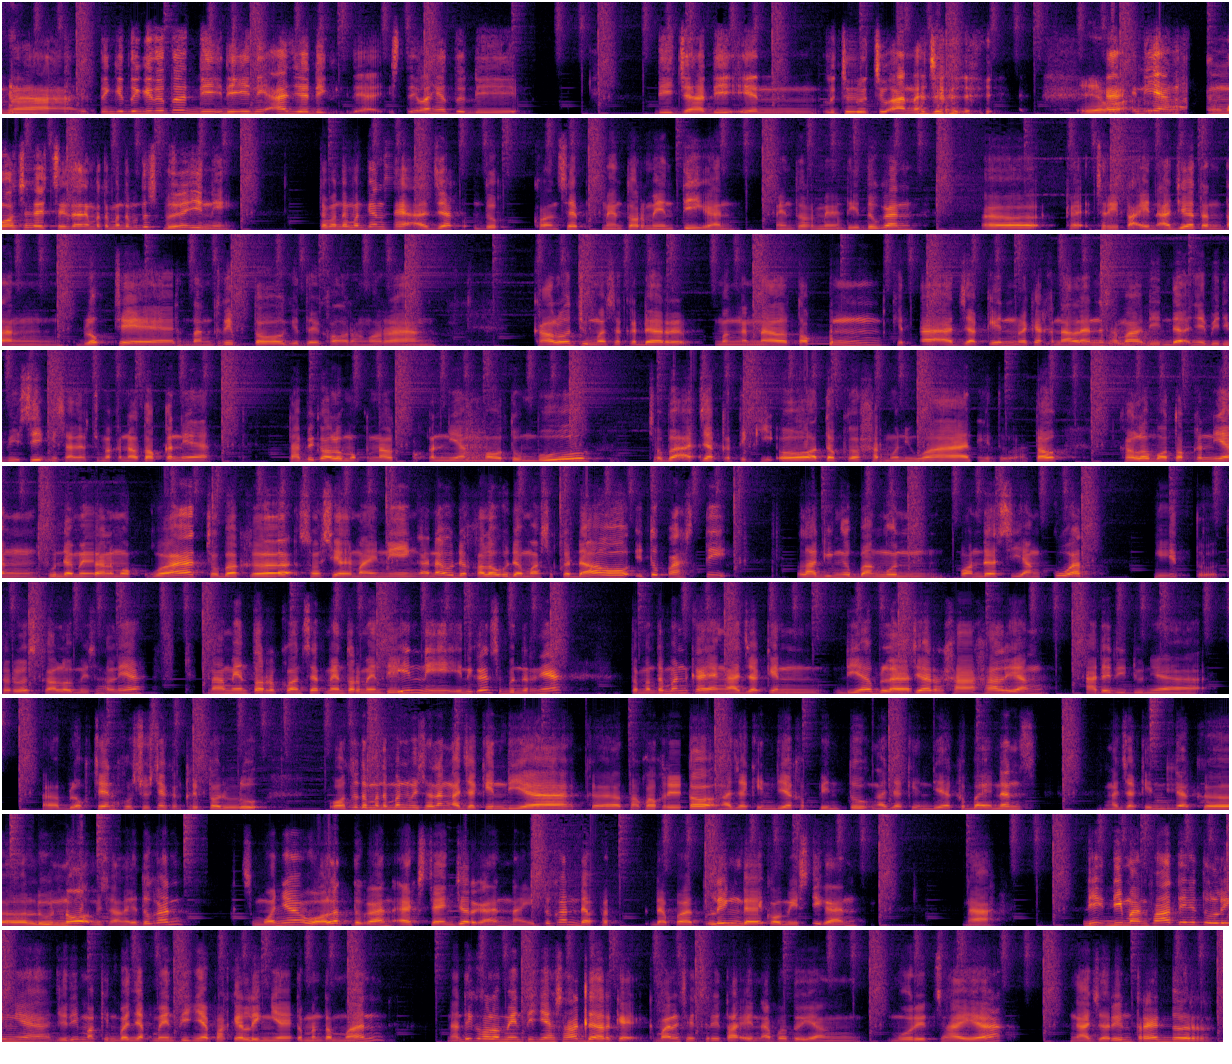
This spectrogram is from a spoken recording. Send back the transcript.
Nah, itu gitu-gitu tuh di, di ini aja di, di istilahnya tuh di dijadiin lucu-lucuan aja jadi. Iya, Eh, Pak. ini yang, yang mau saya ceritain sama teman-teman tuh sebenarnya ini. Teman-teman kan saya ajak untuk konsep mentor menti kan. Mentor menti itu kan eh, kayak ceritain aja tentang blockchain, tentang kripto gitu ya ke orang-orang. Kalau cuma sekedar mengenal token, kita ajakin mereka kenalan sama dindanya BDBC misalnya cuma kenal token ya. Tapi kalau mau kenal token yang mau tumbuh, coba ajak ke TKO atau ke Harmony One gitu. Atau kalau mau token yang fundamental mau kuat, coba ke social mining karena udah kalau udah masuk ke DAO itu pasti lagi ngebangun fondasi yang kuat gitu. Terus kalau misalnya nah mentor konsep mentor menti ini ini kan sebenarnya teman-teman kayak ngajakin dia belajar hal-hal yang ada di dunia eh, blockchain khususnya ke kripto dulu. Waktu teman-teman misalnya ngajakin dia ke toko kripto, ngajakin dia ke Pintu, ngajakin dia ke Binance, ngajakin dia ke Luno misalnya itu kan semuanya wallet tuh kan, exchanger kan. Nah, itu kan dapat dapat link dari komisi kan. Nah, di, dimanfaatin itu linknya. Jadi makin banyak mentinya pakai linknya teman-teman. Nanti kalau mentinya sadar kayak kemarin saya ceritain apa tuh yang murid saya ngajarin trader.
